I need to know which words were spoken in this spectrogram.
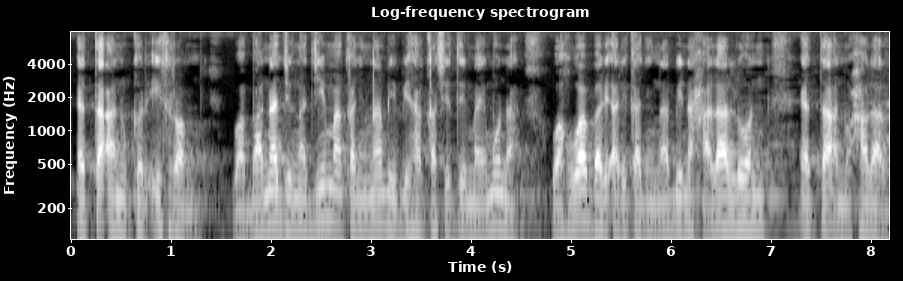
eta anu keur ihram. wabana jeung ngajima kanyeng nabi biha kasiti maimunah wahwa bari ari kanyeng nabi na halalun eta anu halal.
